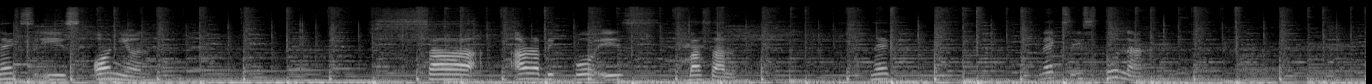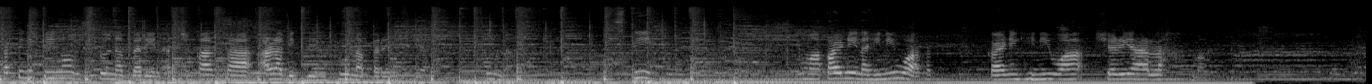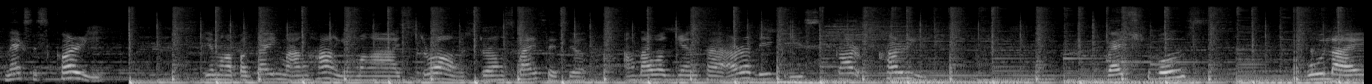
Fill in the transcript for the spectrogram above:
Next is onion. Sa Arabic po is basal. Next, next is tuna. Sa Pilipino is tuna pa rin at saka sa Arabic din tuna pa rin siya. Tuna. Steak. Yung mga karne na hiniwa. Karning hiniwa, sharia lahma. Next is curry. Yung mga pagkain maanghang, yung mga strong, strong spices. Yung, ang tawag niyan sa Arabic is curry. Vegetables, gulay,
